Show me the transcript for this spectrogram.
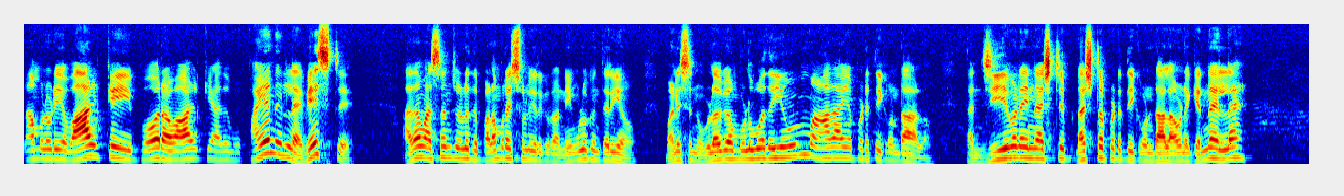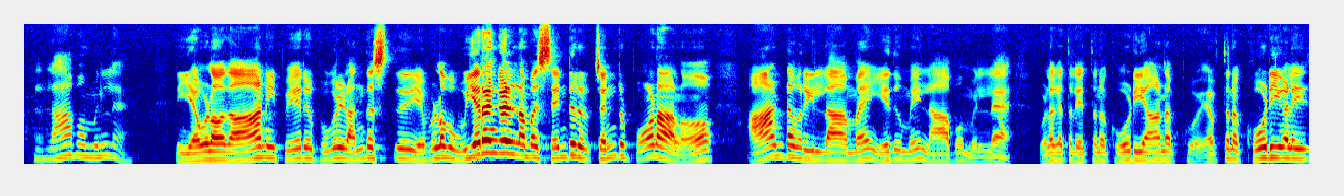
நம்மளுடைய வாழ்க்கை போகிற வாழ்க்கை அது பயன் இல்லை வேஸ்ட்டு அதான் வசனம் சொல்லுது பலமுறை சொல்லியிருக்கிறோம். நீங்களுக்கும் தெரியும். மனுஷன் உலகம் முழுவதையும் ஆதாயப்படுத்தி கொண்டாலும் தன் ஜீவனை நஷ்ட நஷ்டப்படுத்தி கொண்டாலும் அவனுக்கு என்ன இல்லை? லாபம் இல்லை. நீ எவ்வளவுதான் நீ பேர் புகழ் அந்தஸ்து எவ்வளவு உயரங்கள் நம்ம சென்று சென்று போனாலும் ஆண்டவர் இல்லாமல் எதுவுமே லாபம் இல்லை. உலகத்தில் எத்தனை கோடியான கோ- எத்தனை கோடிகளை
